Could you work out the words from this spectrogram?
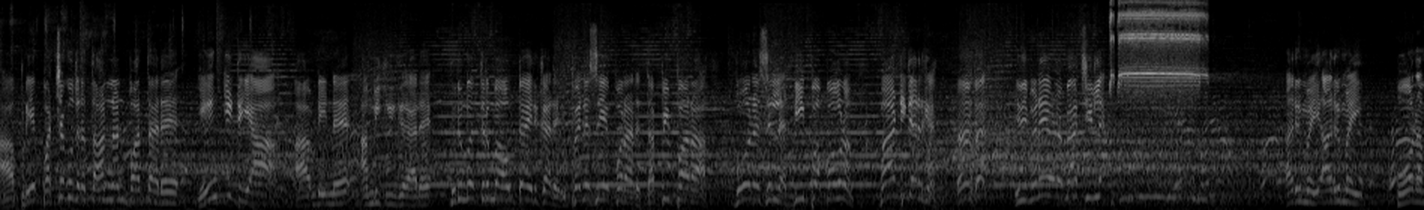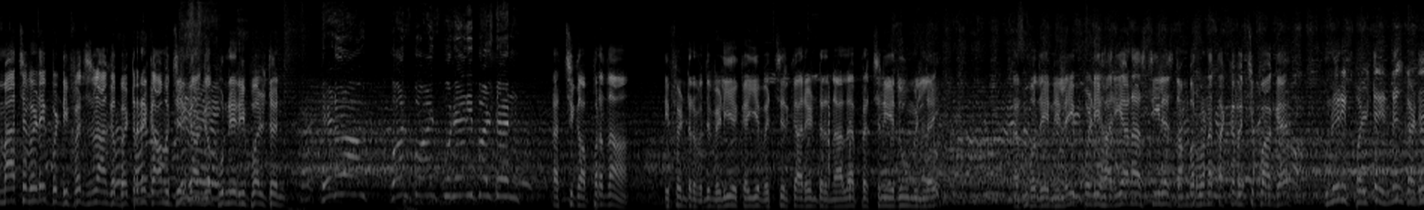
அப்படியே பச்சை குதிரை தாண்டலான்னு பார்த்தாரு. என்கிட்டயா அப்படின்னு அமிக்கிறாரு திரும்ப திரும்ப அவுட் ஆயிருக்காரு. இப்ப என்ன செய்ய போறாரு? தப்பிப்பாரா? போனஸ் இல்ல. டீப்பா போகணும். மாட்டிட்டாருங்க. ஆஹா, இது வினையோட மேட்ச் இல்ல. அருமை அருமை. போன மேட்சை விட இப்ப டிஃபென்ஸ்ல அங்க பெட்டர் காமிச்சிருக்காங்க புனேரி பல்டன். டச்சுக்கு அப்புறம் தான் டிஃபெண்டர் வந்து வெளியே கையை வச்சிருக்காருன்றதுனால பிரச்சனை எதுவும் இல்லை. தற்போதைய நிலைப்படி ஹரியானா ஸ்டீலர்ஸ் நம்பர் ஒன்னை தக்க வச்சுப்பாங்க. புனேரி பல்டன் என்ன காட்டு?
